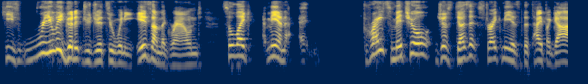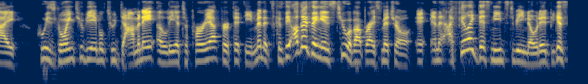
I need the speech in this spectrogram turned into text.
he's really good at jiu-jitsu when he is on the ground so like man Bryce Mitchell just doesn't strike me as the type of guy who is going to be able to dominate Ilia Topuria for 15 minutes. Because the other thing is too about Bryce Mitchell, and I feel like this needs to be noted because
